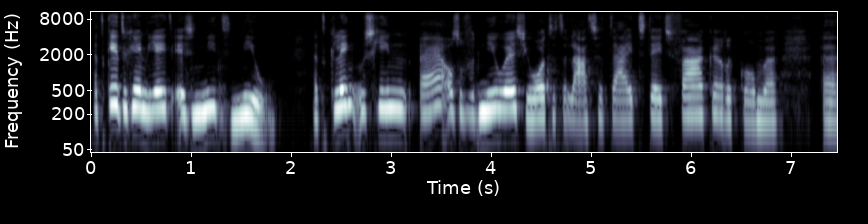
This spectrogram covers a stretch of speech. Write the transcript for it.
Het ketogeen dieet is niet nieuw. Het klinkt misschien hè, alsof het nieuw is. Je hoort het de laatste tijd steeds vaker. Er komen uh,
